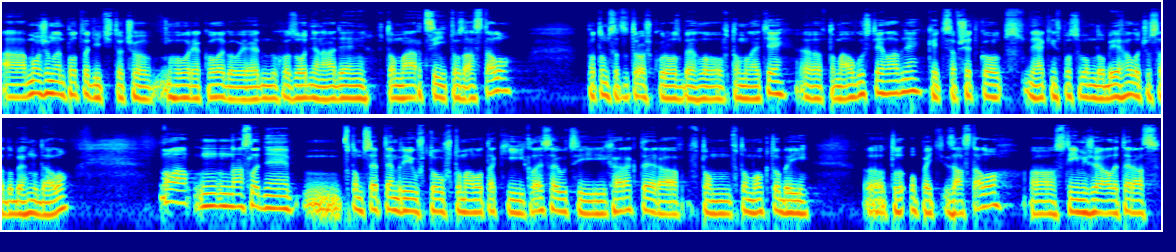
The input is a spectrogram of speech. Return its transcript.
A môžem len potvrdiť to, čo hovoria kolegovia. Jednoducho zo dňa na deň v tom marci to zastalo. Potom sa to trošku rozbehlo v tom lete, v tom auguste hlavne, keď sa všetko nejakým spôsobom dobiehalo, čo sa dobehnúť dalo. No a následne v tom septembri už to, už to malo taký klesajúci charakter a v tom, v tom oktobri e, to opäť zastalo s tým, že ale teraz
